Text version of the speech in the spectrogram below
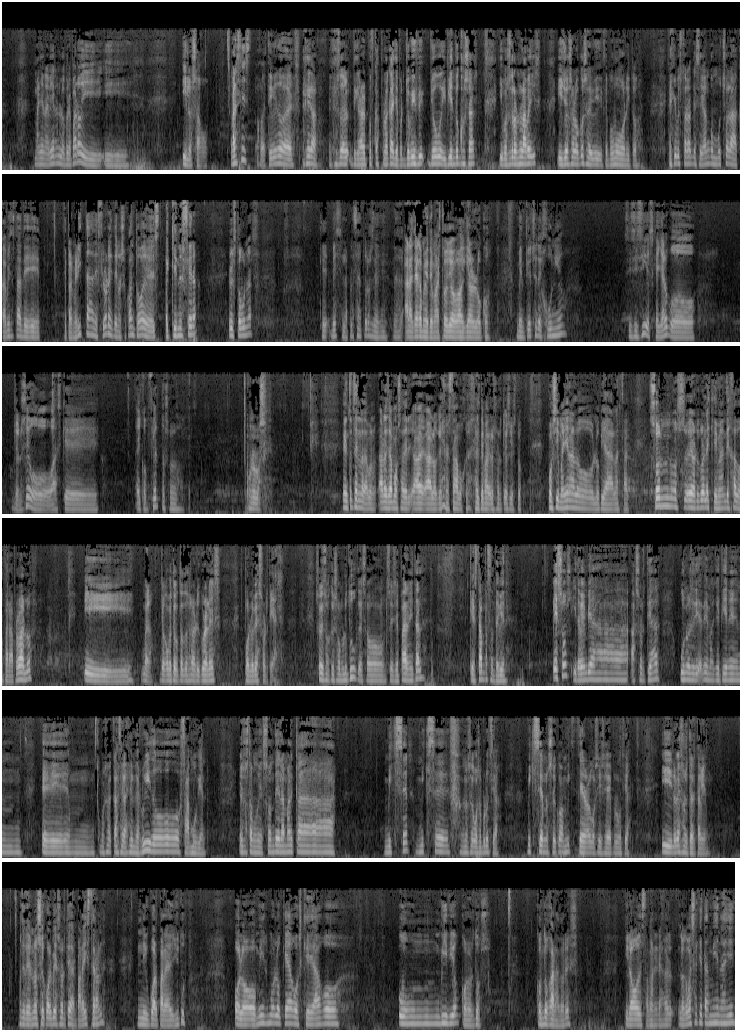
Mañana viernes lo preparo y, y, y los hago. A veces, ojo, estoy viendo, es que claro, de grabar el podcast por la calle, pues yo, yo voy viendo cosas y vosotros no la veis y yo solo cosas y dice, pues muy bonito. Es que he visto ahora que se llevan con mucho la camiseta de, de palmerita, de flores, de no sé cuánto. Aquí en Esfera he visto unas que, ¿ves? En la plaza de toros de... de- Ahora ya cambio de tema, esto yo aquí a lo loco. 28 de junio. Sí, sí, sí, es que hay algo. Yo no sé, o es que hay conciertos o, o no lo sé. Entonces, nada, bueno, ahora ya vamos a, lo que estábamos, que es el tema de los sorteos y esto. Pues sí, mañana lo, lo voy a lanzar. Son unos auriculares que me han dejado para probarlos. Y bueno, yo como tengo los auriculares, pues lo voy a sortear. Son esos que son Bluetooth, que son se separan y tal, que están bastante bien. Esos, y también voy a, a sortear unos de diadema que tienen, eh, ¿cómo se llama? Cancelación de ruido, está muy bien. Eso está muy bien. Son de la marca Mixer, Mixer, no sé cómo se pronuncia. Mixer, no sé cómo, Mixer o algo así se pronuncia. Y lo voy a sortear también. Entonces no sé cuál voy a sortear para Instagram, ni igual para YouTube. O lo mismo lo que hago es que hago un vídeo con los dos, con dos ganadores. Y lo hago de esta manera. lo que pasa es que también ahí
